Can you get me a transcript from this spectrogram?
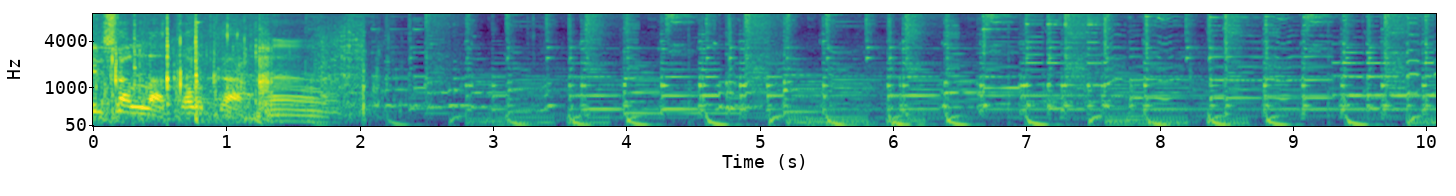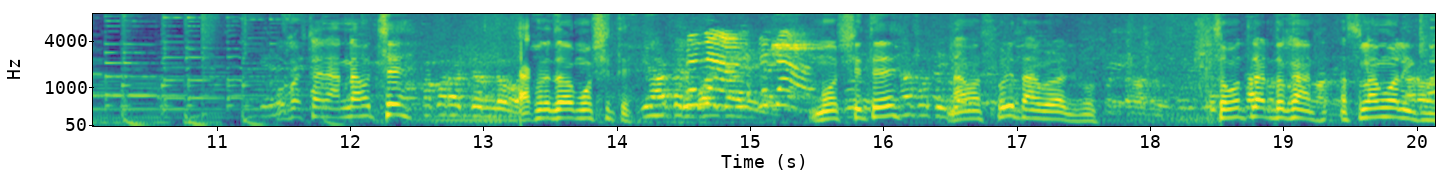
ইনশাল্লাহ চমৎকার। হ্যাঁ। রান্না হচ্ছে? এখন যাব মসজিদে। মসজিদে নামাজ পড়ে তারপর আসব। চমৎকার দোকান আসসালামু আলাইকুম।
